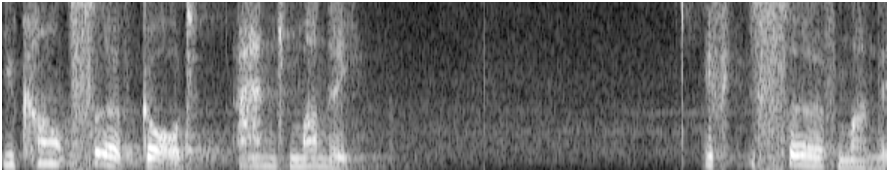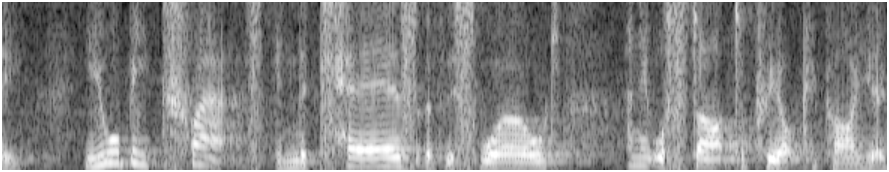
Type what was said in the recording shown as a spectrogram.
you can't serve God and money. If you serve money, you will be trapped in the cares of this world and it will start to preoccupy you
